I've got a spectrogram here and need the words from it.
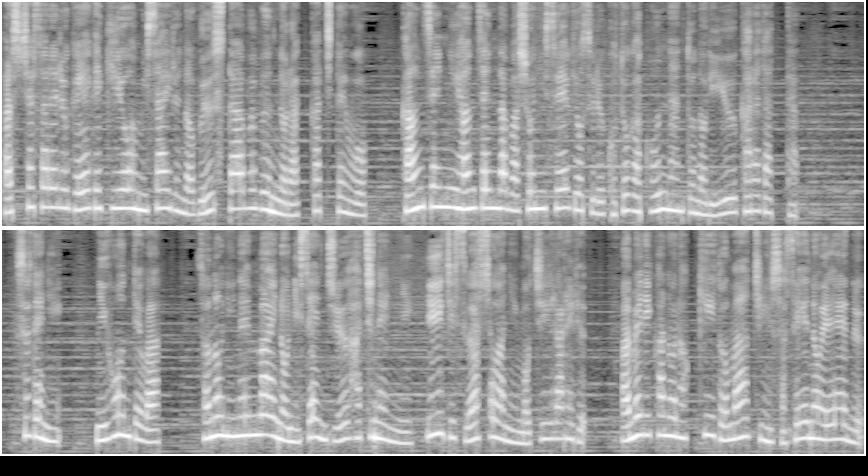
発射される迎撃用ミサイルのブースター部分の落下地点を完全に安全な場所に制御することが困難との理由からだった。すでに、日本では、その2年前の2018年にイージス・アショアに用いられる、アメリカのロッキード・マーチン社製の AN、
